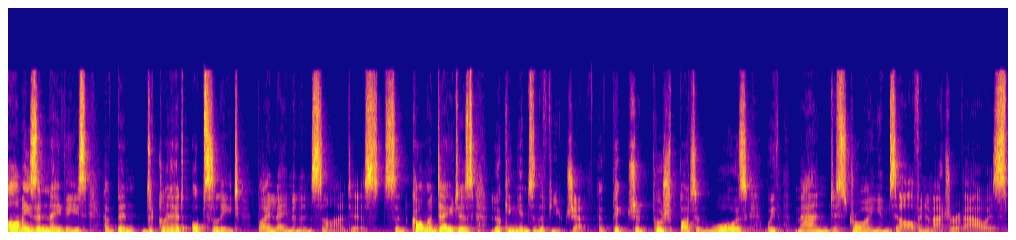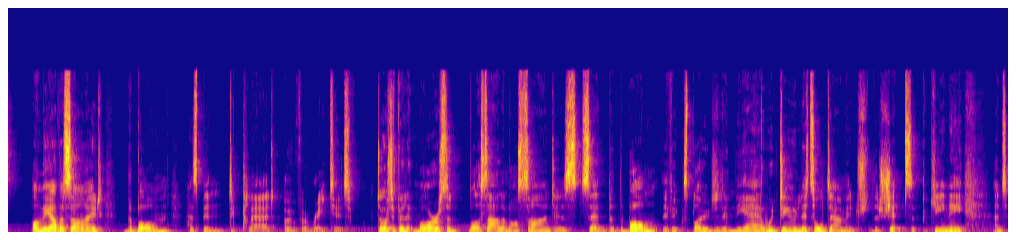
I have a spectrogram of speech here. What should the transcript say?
Armies and navies have been declared obsolete by laymen and scientists, and commentators looking into the future have pictured push button wars with man destroying himself in a matter of hours. On the other side, the bomb has been declared overrated. Dr. Philip Morrison, Los Alamos scientist, said that the bomb, if exploded in the air, would do little damage to the ships at Bikini, and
